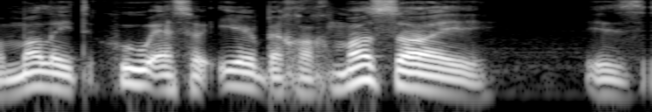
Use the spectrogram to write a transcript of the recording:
Omalet Hu Esoir b'Chachmasai is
